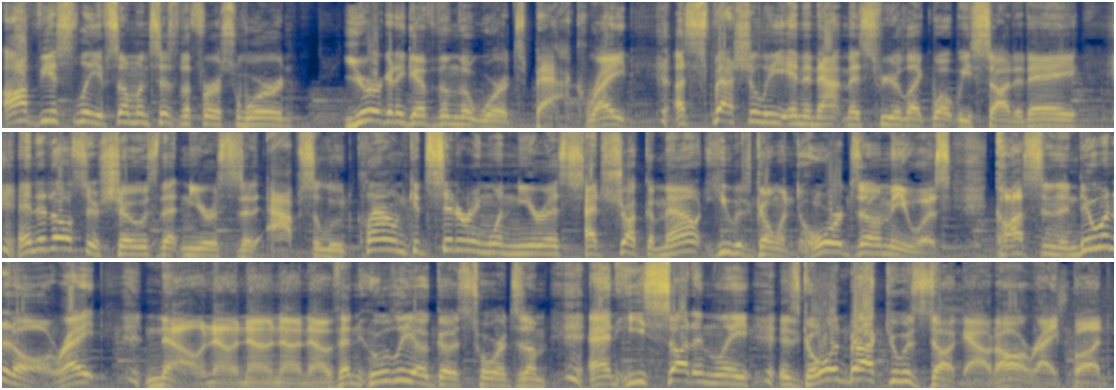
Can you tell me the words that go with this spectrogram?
Obviously, if someone says the first word, you're to give them the words back, right? Especially in an atmosphere like what we saw today. And it also shows that Neris is an absolute clown, considering when Neris had struck him out, he was going towards him, he was cussing and doing it all, right? No, no, no, no, no. Then Julio goes towards him, and he suddenly is going back to his dugout. All right, bud.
